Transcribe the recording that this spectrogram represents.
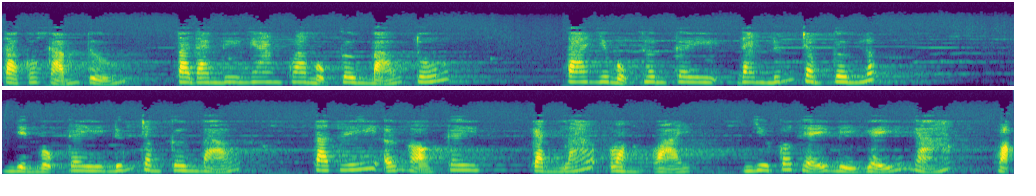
ta có cảm tưởng ta đang đi ngang qua một cơn bão tố. Ta như một thân cây đang đứng trong cơn lốc. Nhìn một cây đứng trong cơn bão ta thấy ở ngọn cây cành lá oằn oại như có thể bị gãy ngã hoặc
